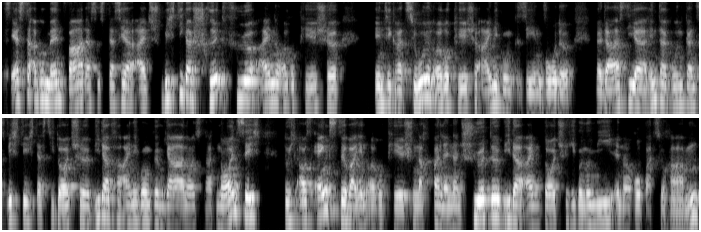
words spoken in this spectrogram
Das erste Argument war, dass es das ja als wichtiger Schritt für eine europäische Integration und europäische Einigung gesehen wurde. Da ist der Hintergrund ganz wichtig, dass die deutsche Wiedervereinigung im Jahr 1990 durchaus Ängste bei den europäischen Nachbarländern schürte, wieder eine deutsche Hegemonie in Europa zu haben.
